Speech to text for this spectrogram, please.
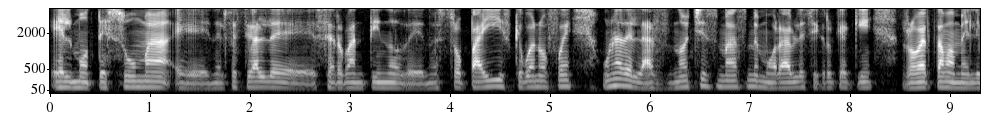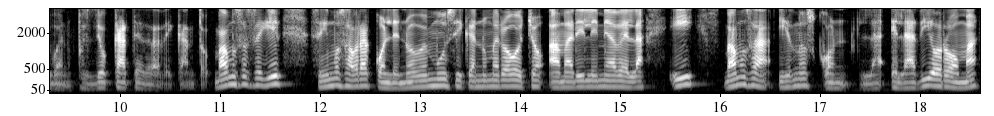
el Motezuma eh, en el Festival de Cervantino de nuestro país, que bueno, fue una de las noches más memorables y creo que aquí Roberta Mameli, bueno, pues dio cátedra de canto. Vamos a seguir, seguimos ahora con la nueva música número 8, Amarilla y Miabela, y vamos a irnos con la, el Adio Roma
